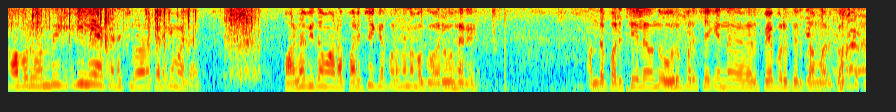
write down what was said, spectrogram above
அவர் வந்து எளிமையாக கிடைச்சிருவாரு? கிடைக்க மாட்டார். பலவிதமான பரீட்சைக்கு அப்புறம் தான் நமக்கு வருவார். அந்த பரீட்சையில் வந்து ஒரு பரீட்சைக்கு என்ன பேப்பர் திருத்தாமல் இருக்கும்?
